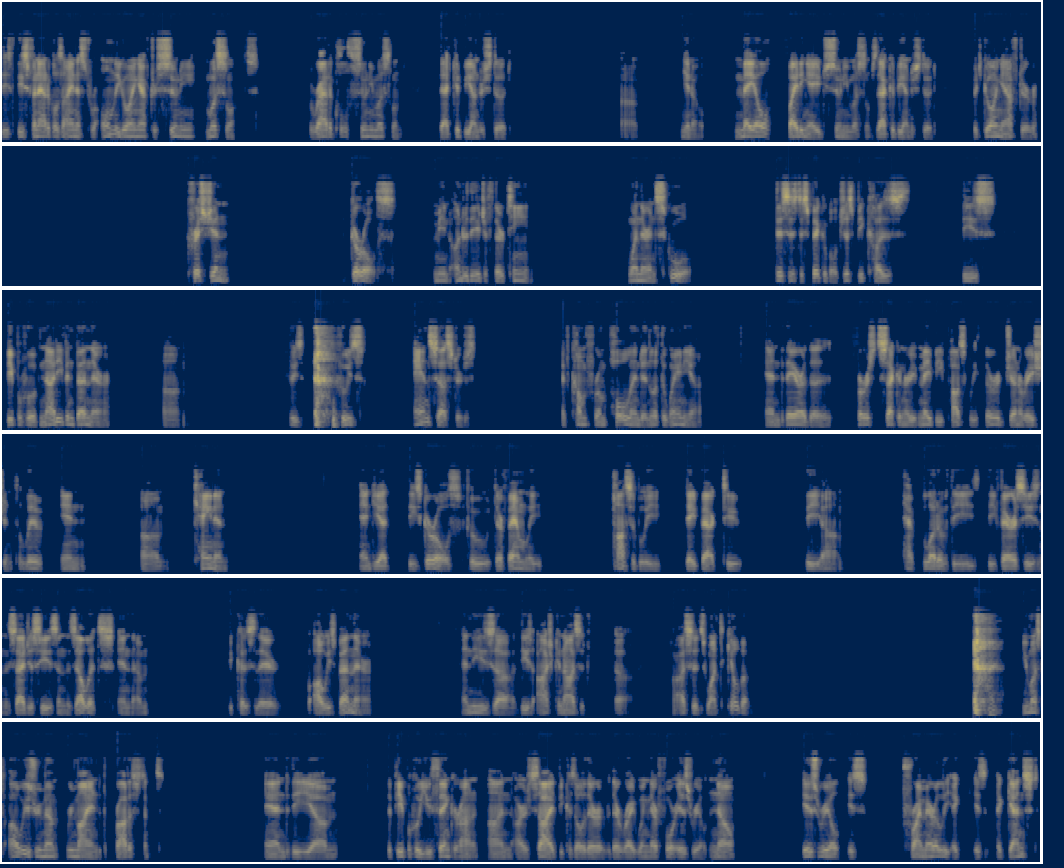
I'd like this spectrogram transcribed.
these, these fanatical Zionists were only going after Sunni Muslims, radical Sunni Muslims, that could be understood. Um, you know, male fighting age Sunni Muslims, that could be understood. But going after Christian girls, I mean, under the age of 13, when they're in school, this is despicable just because these people who have not even been there, um, whose whose ancestors have come from Poland and Lithuania, and they are the first, second, or maybe possibly third generation to live in um, Canaan, and yet these girls, who their family possibly date back to the um, have blood of the the Pharisees and the Sadducees and the Zealots in them, because they've always been there and these uh, these Ashkenazid uh, Hasids want to kill them. you must always remind the Protestants and the um, the people who you think are on on our side because oh they're they're right wing they're for Israel. No, Israel is primarily is against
